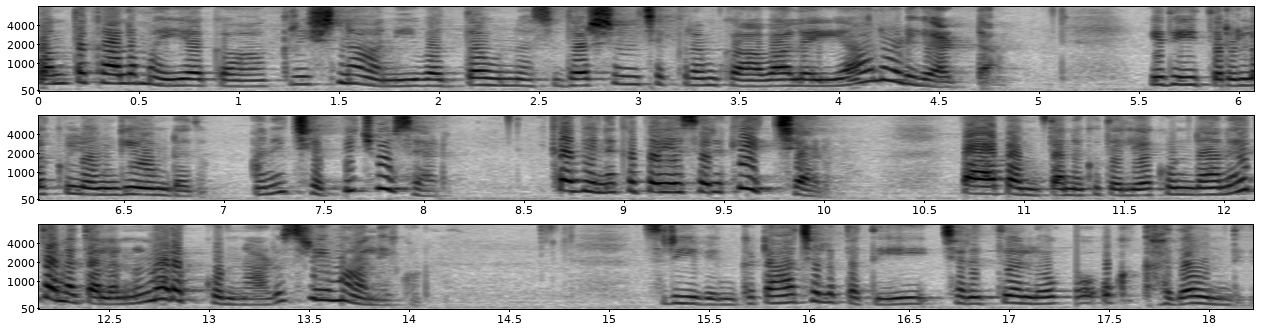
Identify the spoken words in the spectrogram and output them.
కొంతకాలం అయ్యాక కృష్ణ నీ వద్ద ఉన్న సుదర్శన చక్రం కావాలయ్యా అని అడిగాడట. ఇది ఇతరులకు లొంగి ఉండదు అని చెప్పి చూశాడు. ఇక వెనకపోయేసరికి ఇచ్చాడు. పాపం తనకు తెలియకుండానే తన తలను నరుక్కున్నాడు శ్రీమాలికుడు శ్రీ వెంకటాచలపతి చరిత్రలో ఒక కథ ఉంది.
